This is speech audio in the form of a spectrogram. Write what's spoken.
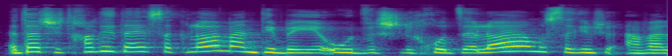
את יודעת, כשהתחלתי את העסק לא האמנתי בייעוד ושליחות, זה לא היה מושגים, ש... אבל...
